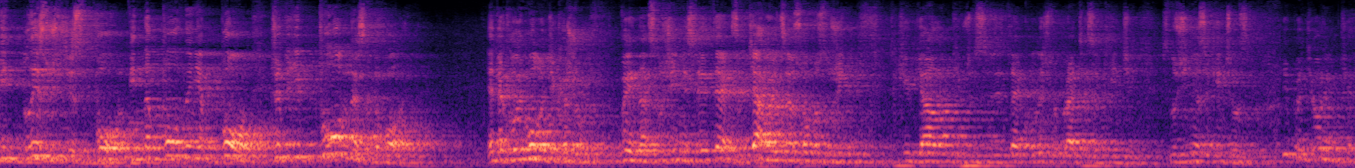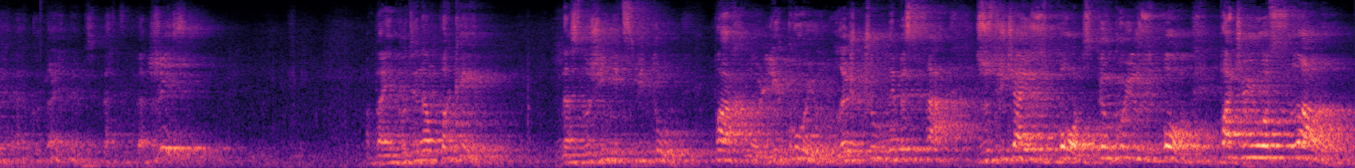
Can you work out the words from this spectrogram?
від близості з Богом, від наповнення Богом. Вже тоді повне задоволення. Я деколи молоді кажу, ви на служінні сидите, як затягується особа служіння, такі в'яленькі вже сидите, коли ж браття, закінчить. Служіння закінчилося. І бадьореньке, куди йдемо сюди? Жизнь. А має бути навпаки. На служінні цвіту, пахну, лікую, лежу в небеса, зустрічаюсь з Богом, спілкуюсь з Богом, бачу Його славу.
